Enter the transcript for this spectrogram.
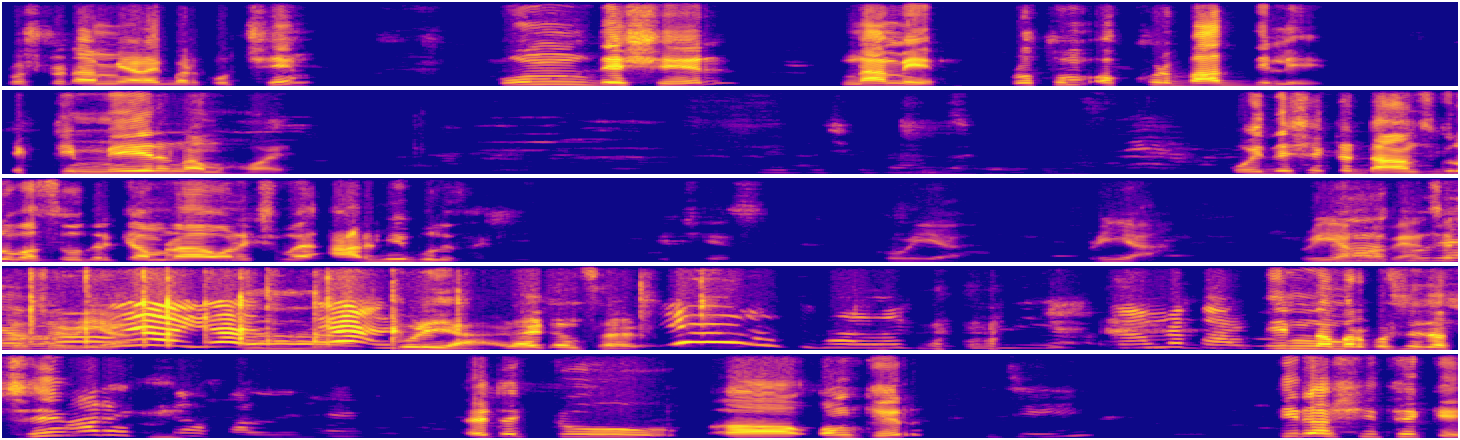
প্রশ্নটা আমি আরেকবার করছি। কোন দেশের নামের প্রথম অক্ষর বাদ দিলে একটি মেয়ের নাম হয়? ওই দেশে একটা ডান্স গ্রুপ আছে ওদেরকে আমরা অনেক সময় আর্মি বলে থাকি। কোরিয়া রিয়া রিয়া হবে অ্যান্সারটা হচ্ছে রিয়া Yes, yes, Korea right answer ভালো লাগছে। আমরা পারব। তিন নাম্বার প্রশ্নে যাচ্ছি। আরেকটা পারলে। এটা একটু আহ, অঙ্কের। তিরাশি থেকে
